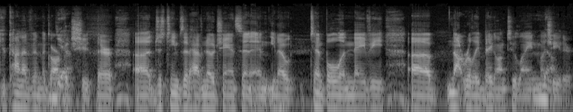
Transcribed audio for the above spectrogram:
you're kind of in the garbage Yeah. chute there. Uh, just teams that have no chance, and, and you know Temple and Navy, uh, not really big on Tulane much No. either.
